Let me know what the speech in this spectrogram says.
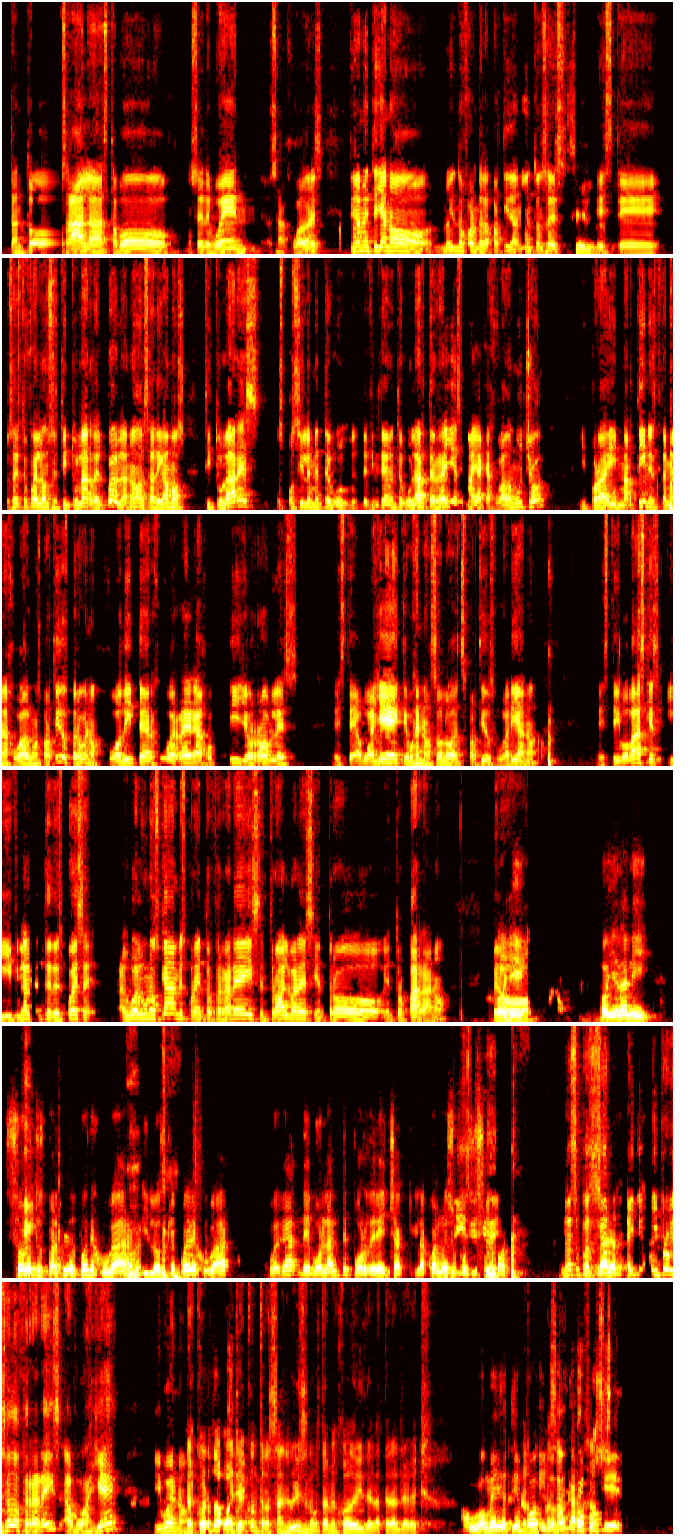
tanto Salas, Tabó, no sé, de buen, o sea, jugadores finalmente ya no, no, fueron de la partida, ¿no? Entonces, este, pues este fue el once titular del Puebla, ¿no? O sea, digamos, titulares, pues posiblemente, definitivamente Gularte Reyes, Maya que ha jugado mucho, y por ahí Martínez que también ha jugado algunos partidos, pero bueno, jugó Dieter, jugó Herrera, jugó Castillo, Robles, este, Aguayé, que bueno, solo estos partidos jugaría, ¿no? Este, Ivo Vázquez, y finalmente después eh, hubo algunos cambios, por ahí entró Ferraréis, entró Álvarez y entró, entró Parra, ¿no? Pero, oye, oye, Dani, solo estos partidos puede jugar y los que puede jugar juega de volante por derecha, la cual no es su posición. no es su posición. Ahí ha improvisado a Ferraréis, a Boyer, y bueno. De acuerdo a Boyer contra San Luis, ¿no? También jugó ahí de lateral derecho. Jugó medio tiempo y lo sacaron porque,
